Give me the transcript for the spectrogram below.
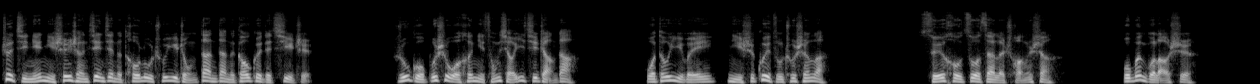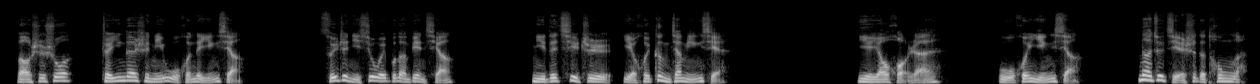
这几年你身上渐渐的透露出一种淡淡的高贵的气质。如果不是我和你从小一起长大，我都以为你是贵族出身了。”随后坐在了床上，我问过老师。老实说，这应该是你武魂的影响。随着你修为不断变强，你的气质也会更加明显。叶妖恍然，武魂影响，那就解释得通了。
